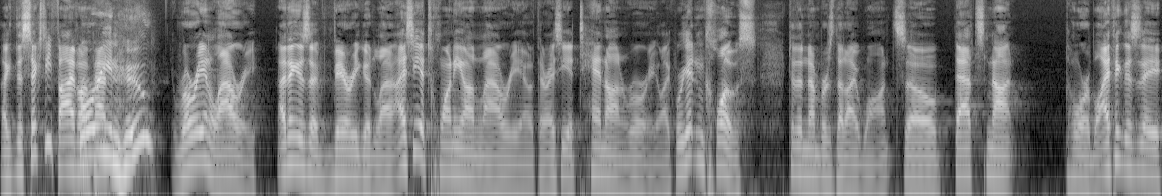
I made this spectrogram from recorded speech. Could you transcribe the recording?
Like the 65 on Rory Pat- and who? Rory and Lowry. I think is a very good Lowry. I see a 20 on Lowry out there. I see a 10 on Rory. Like we're getting close to the numbers that I want. So that's not horrible. I think this is a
